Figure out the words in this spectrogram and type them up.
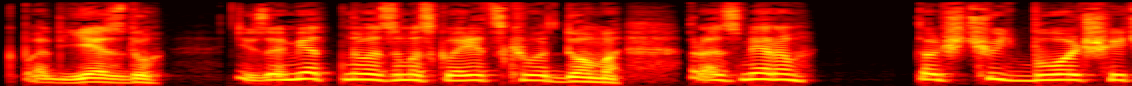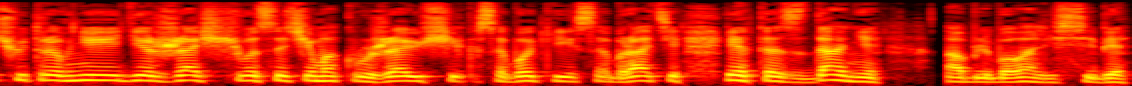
к подъезду незаметного замоскворецкого дома размером только чуть больше и чуть ровнее держащегося, чем окружающие кособокие собратья, это здание облюбовали себе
